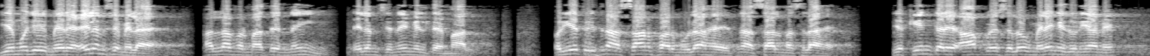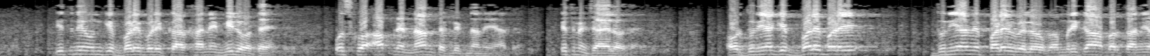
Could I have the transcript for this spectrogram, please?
یہ مجھے میرے علم سے ملا ہے۔ اللہ فرماتے نہیں، علم سے نہیں ملتے مال۔ اور یہ تو اتنا آسان فارمولہ ہے، اتنا آسان مسئلہ ہے۔ یقین کرے آپ کو ایسے لوگ ملیں گے دنیا میں اتنے ان کے بڑے بڑے کارخانے مل ہوتے ہیں۔ اس کو اپنے نام تک لکھنا نہیں آتا۔ اتنے جائل ہوتے ہیں۔ اور دنیا کے بڑے بڑے، دنیا میں پڑے ہوئے لوگ، امریکہ، برطانیہ،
